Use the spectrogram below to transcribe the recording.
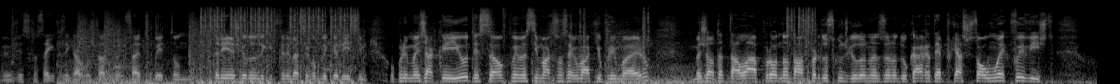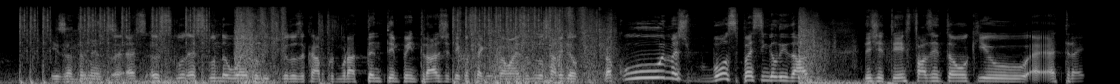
Vamos ver se consegue fazer algum estado no site B. Então, três jogadores aqui defender vai ser complicadíssimo. O primeiro já caiu, atenção, que mesmo assim Max consegue levar aqui o primeiro. Mas Jota está lá pronto, não está a esperar do segundo jogador na zona do carro, até porque acho que só um é que foi visto. Exatamente. A, a, segunda, a segunda wave ali dos jogadores acaba por demorar tanto tempo a entrar, GT consegue levar mais um, eles sabem dele. Ui, mas bom spacing ali dado. DGT faz então aqui o, a, a trade.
